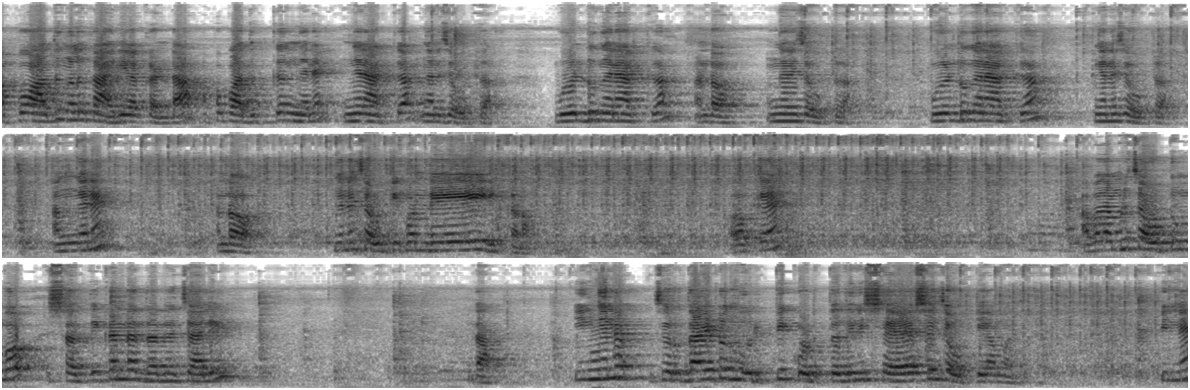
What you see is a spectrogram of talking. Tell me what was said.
അപ്പോൾ അത് നിങ്ങൾ കാര്യമാക്കണ്ട അപ്പോൾ പതുക്കെ ഇങ്ങനെ ഇങ്ങനെ ആക്കുക ഇങ്ങനെ ചവിട്ടുക. വീണ്ടും ഇങ്ങനെ ആക്കുക ഉണ്ടോ ഇങ്ങനെ ചവിട്ടുക. വീണ്ടും ഇങ്ങനെ ആക്കുക ഇങ്ങനെ ചവിട്ടുക. അങ്ങനെ ഉണ്ടോ ഇങ്ങനെ ചവിട്ടിക്കൊണ്ടേയിരിക്കണം. ഓക്കെ? അപ്പോൾ നമ്മൾ ചവിട്ടുമ്പോൾ ശ്രദ്ധിക്കേണ്ട എന്താണെന്ന് വെച്ചാൽ ഇതാ ഇങ്ങനെ ചെറുതായിട്ടൊന്ന് ഉരുട്ടി കൊടുത്തതിന് ശേഷം ചവിട്ടിയാൽ മതി. പിന്നെ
